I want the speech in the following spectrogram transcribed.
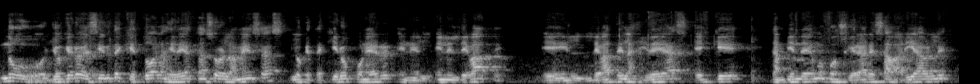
No, Hugo, yo quiero decirte que todas las ideas están sobre la mesa. Lo que te quiero poner en el, en el debate, en el debate de las ideas, es que también debemos considerar esa variable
